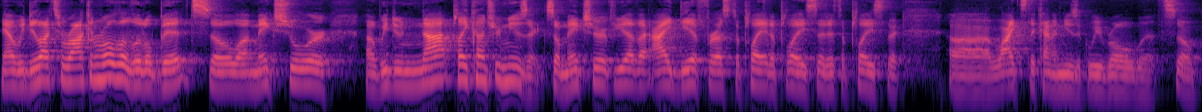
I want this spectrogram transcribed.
Now we do like to rock and roll a little bit, so uh, make sure uh, we do not play country music. So make sure if you have an idea for us to play at a place, that it's a place that uh, likes the kind of music we roll with. So,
